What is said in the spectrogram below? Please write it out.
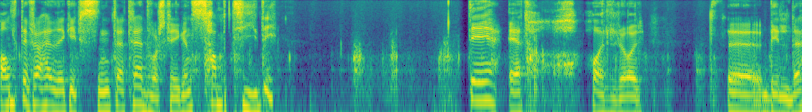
alt fra Henrik Ibsen til 30-årskrigen samtidig. Det er et horrorbilde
